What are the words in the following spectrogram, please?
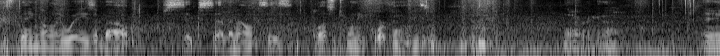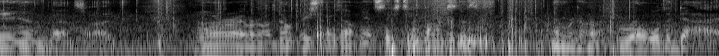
This thing only weighs about six, seven ounces, plus 24 pounds. There we go. And that side. Alright, we're gonna dump these things out, man. 16 boxes. Then we're gonna roll the die.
